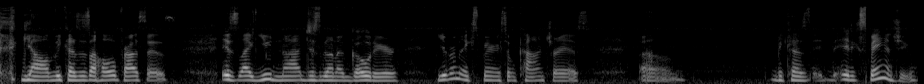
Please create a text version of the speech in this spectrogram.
y'all, because it's a whole process. It's like you're not just gonna go there, you're gonna experience some contrast um, because it, it expands you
